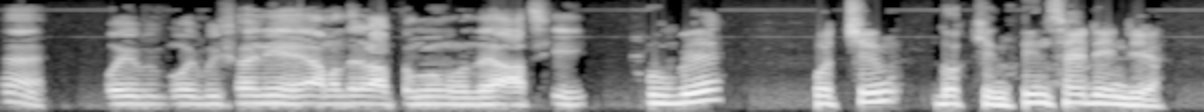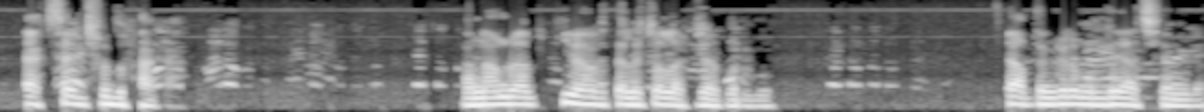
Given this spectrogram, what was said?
হ্যাঁ? ওই ওই বিষয় নিয়ে আমাদের আতঙ্কের মধ্যে আছি। পূর্বে পশ্চিম দক্ষিণ তিন সাইডে ইন্ডিয়া এক সাইড শুধু ফাঁকা। কারণ আমরা কীভাবে তাহলে চলাফেরা করব? আতঙ্কের মধ্যে আছি আমরা।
